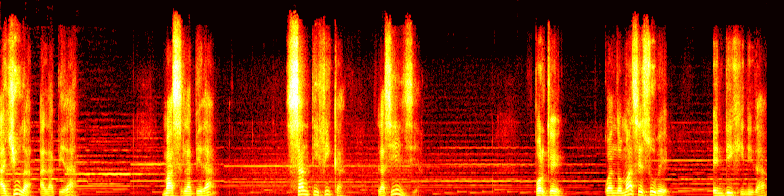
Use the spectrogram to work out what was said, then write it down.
ayuda a la piedad, mas la piedad santifica la ciencia. Porque cuando más se sube en dignidad,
